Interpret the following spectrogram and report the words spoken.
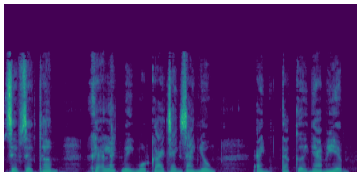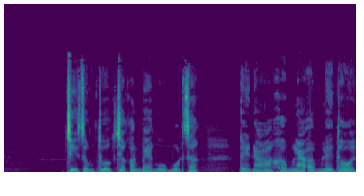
Diệp Diệp Thâm khẽ lách mình một cái tránh Giang Nhung. Anh ta cười nham hiểm. Chỉ dùng thuốc cho con bé ngủ một giấc, để nó không la ẩm lên thôi.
